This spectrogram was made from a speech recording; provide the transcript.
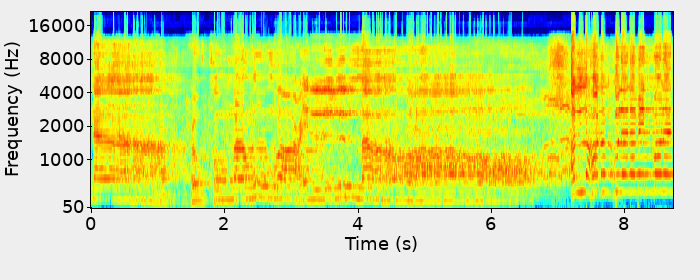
آتينا حكما وعلما আল্লাহ রাব্বুল আলামিন বলেন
